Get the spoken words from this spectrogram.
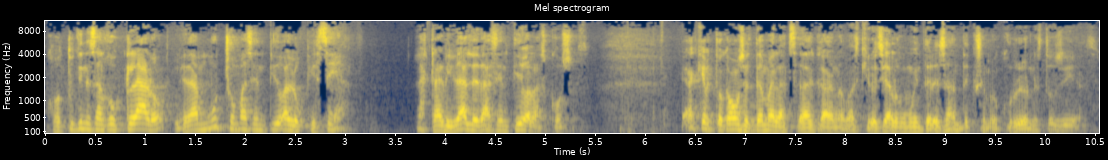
Cuando tú tienes algo claro, le da mucho más sentido a lo que sea. La claridad le da sentido a las cosas. Ya que tocamos el tema de la tzedakah, nada más quiero decir algo muy interesante que se me ocurrió en estos días.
